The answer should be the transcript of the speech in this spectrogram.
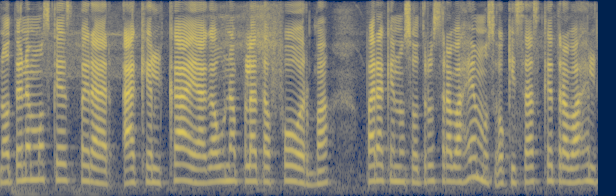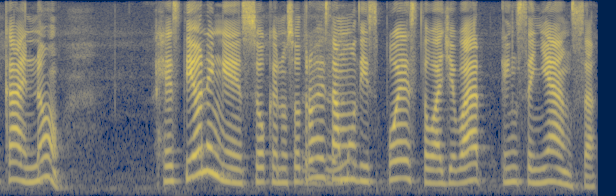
No tenemos que esperar a que el CAE haga una plataforma para que nosotros trabajemos, o quizás que trabaje el CAE, no. Gestionen eso, que nosotros estamos dispuestos a llevar enseñanza,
